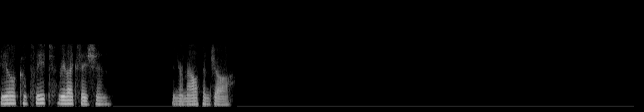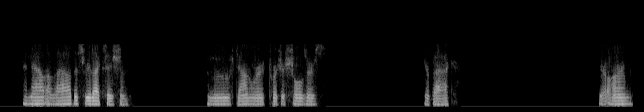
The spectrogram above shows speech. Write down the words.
Feel complete relaxation in your mouth and jaw. And now allow this relaxation to move downward towards your shoulders, your back, your arms,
